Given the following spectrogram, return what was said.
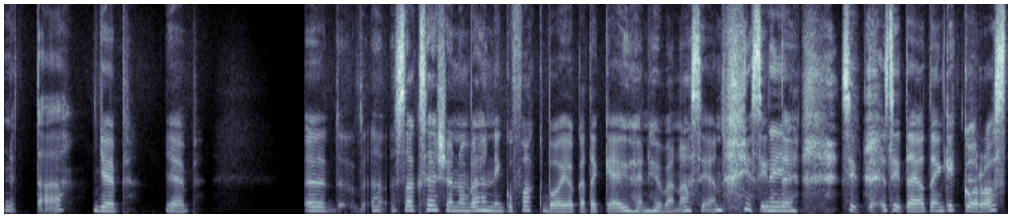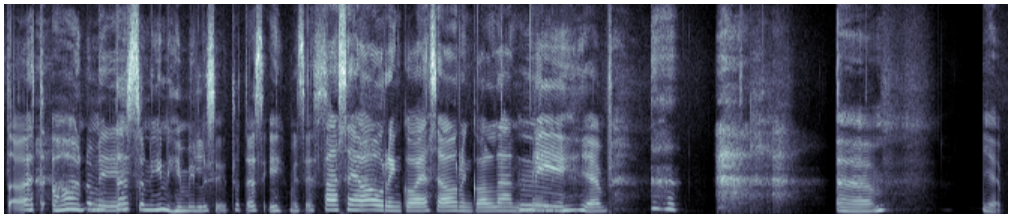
nyt tämä. Jep, jep. Succession on vähän niin kuin fuckboy, joka tekee yhden hyvän asian ja sitten, niin. sitten sitä jotenkin korostaa, että oh, no, niin. tässä on inhimillisyyttä tässä ihmisessä. Pääsee aurinkoon ja se aurinko on lämmin. Niin, jep. Jep,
